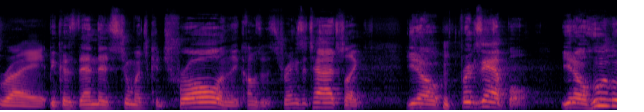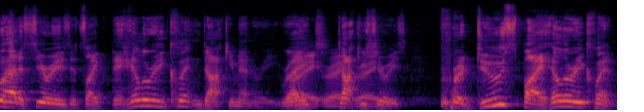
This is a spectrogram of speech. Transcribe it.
Right. because then there's too much control and it comes with strings attached. Like, you know, for example, you know, Hulu had a series. It's like the Hillary Clinton documentary, right? Right, right, Docu series produced by Hillary Clinton,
